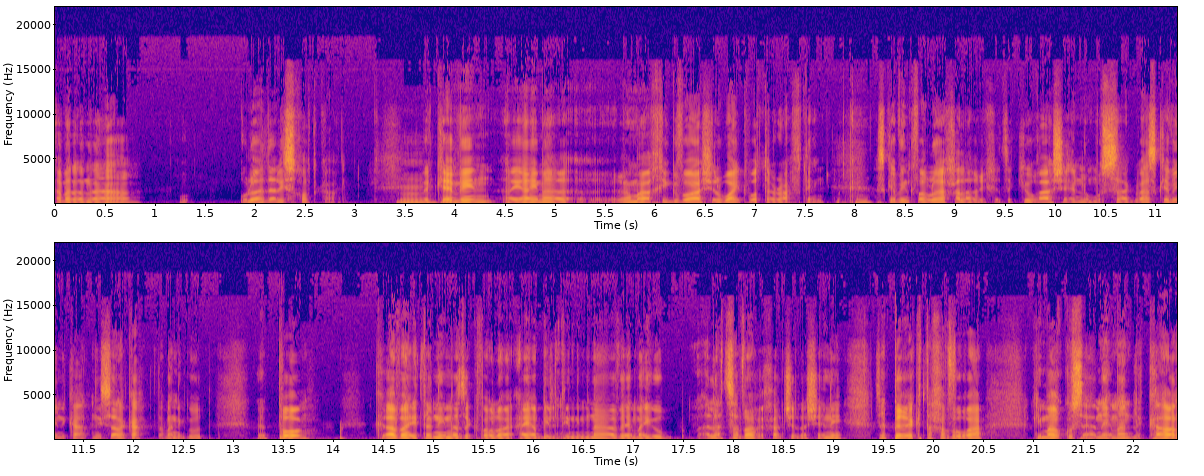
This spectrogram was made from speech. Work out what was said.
אבל הנהר, הוא, הוא לא ידע לשחות קר. מהמם. וקווין היה עם הרמה הכי גבוהה של white water rafting. אוקיי. אז קווין כבר לא יכל להעריך את זה, כי הוא ראה שאין לו מושג. ואז קווין ניסה לקחת את המנהיגות, ופה קרב האיתנים הזה כבר לא היה בלתי נמנע, והם היו על הצוואר אחד של השני. זה פירק את החבורה, כי מרקוס היה נאמן לקרל,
